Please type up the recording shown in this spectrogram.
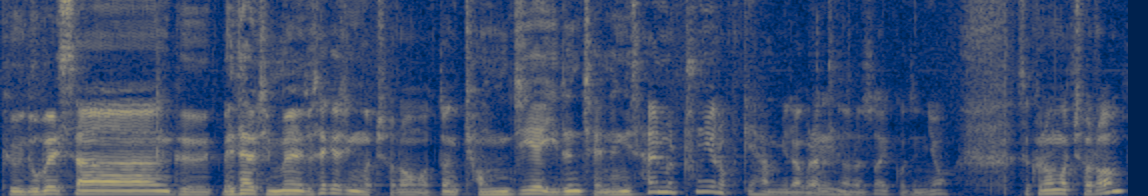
그 노벨상 그 메달 뒷면에도 새겨진 것처럼 어떤 경지에 이른 재능이 삶을 풍요롭게 함이라고 라틴어로 써 있거든요. 그래서 그런 것처럼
